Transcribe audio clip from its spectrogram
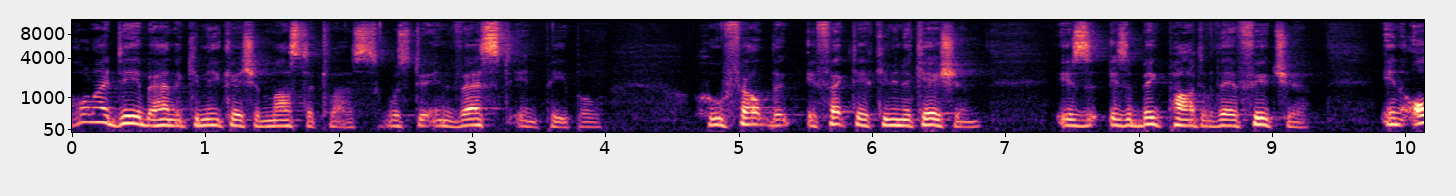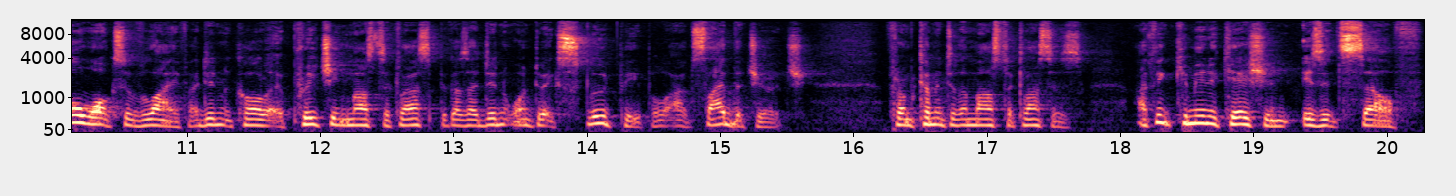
whole idea behind the Communication Masterclass was to invest in people who felt that effective communication is, is a big part of their future. In all walks of life, I didn't call it a preaching masterclass because I didn't want to exclude people outside the church from coming to the masterclasses. I think communication is itself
